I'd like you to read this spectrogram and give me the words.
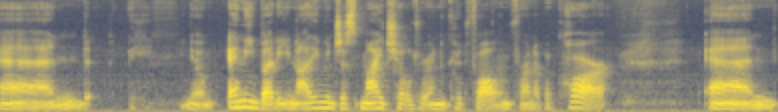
and you know anybody not even just my children could fall in front of a car. And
